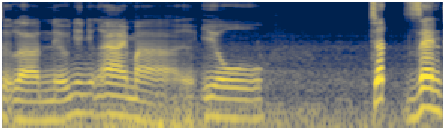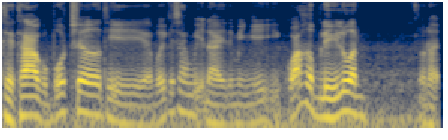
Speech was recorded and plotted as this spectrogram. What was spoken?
sự là nếu như những ai mà yêu chất gen thể thao của Porsche thì với cái trang bị này thì mình nghĩ quá hợp lý luôn. Rồi đấy.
